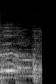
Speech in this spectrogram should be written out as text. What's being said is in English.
Bravo.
